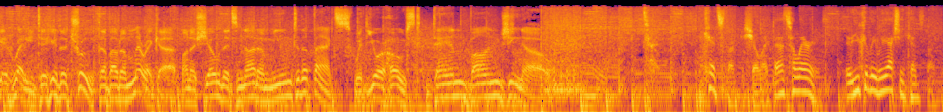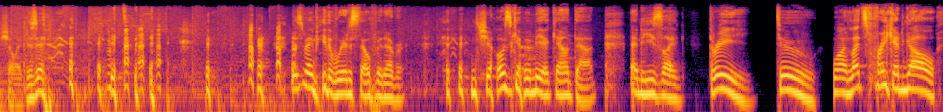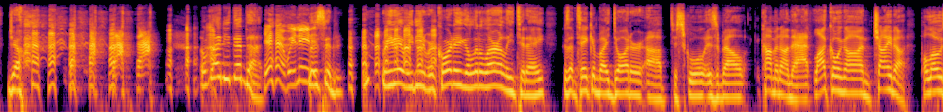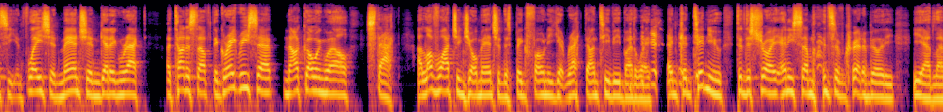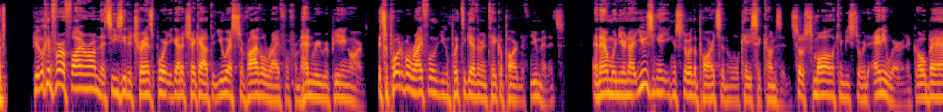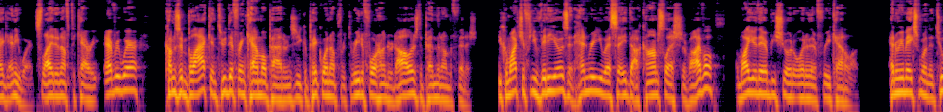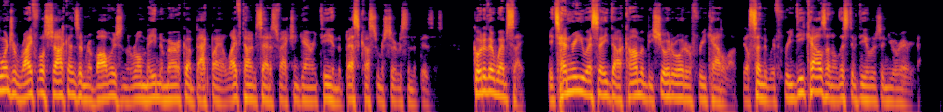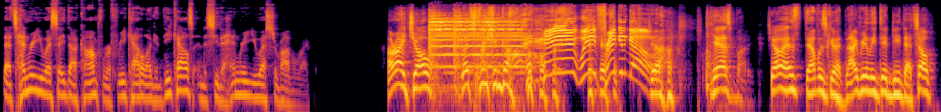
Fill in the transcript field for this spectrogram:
Get ready to hear the truth about America on a show that's not immune to the facts with your host, Dan Bongino. can't start the show like that. That's hilarious. You can leave. We actually can start the show like this. this may be the weirdest open ever. Joe's giving me a countdown, and he's like, three, two, one. Let's freaking go, Joe. I'm glad you did that. Yeah, we need Listen, we did. We need recording a little early today because I'm taking my daughter uh, to school. Isabel, comment on that. A lot going on. China, Pelosi, inflation, Manchin getting wrecked, a ton of stuff. The Great Reset not going well. Stacked. I love watching Joe Manchin, this big phony, get wrecked on TV, by the way, and continue to destroy any semblance of credibility he had left. If you're looking for a firearm that's easy to transport, you got to check out the U.S. Survival Rifle from Henry Repeating Arms. It's a portable rifle you can put together and take apart in a few minutes. And then when you're not using it, you can store the parts in the little case it comes in. It's so small, it can be stored anywhere in a go bag, anywhere. It's light enough to carry everywhere. Comes in black and two different camo patterns. You can pick one up for three to four hundred dollars, depending on the finish. You can watch a few videos at henryusa.com slash survival. And while you're there, be sure to order their free catalog. Henry makes more than 200 rifles, shotguns, and revolvers, and they're all made in America, backed by a lifetime satisfaction guarantee and the best customer service in the business. Go to their website. It's henryusa.com and be sure to order a free catalog. They'll send it with free decals and a list of dealers in your area. That's henryusa.com for a free catalog and decals and to see the Henry US Survival Rifle. All right, Joe, let's freaking go. Here we freaking go. Joe. Yes, buddy. Joe, has, that was good. I really did need that. So,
